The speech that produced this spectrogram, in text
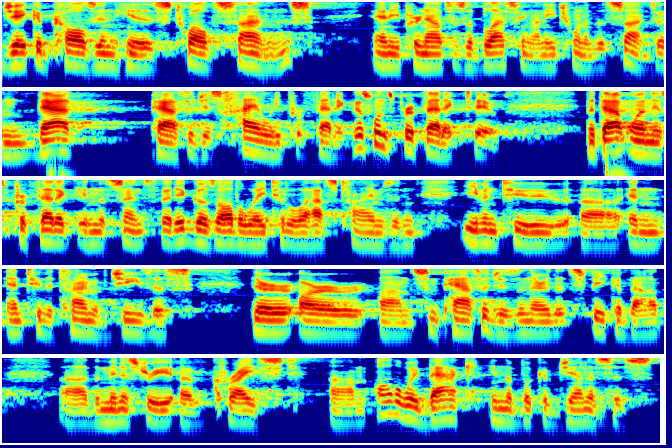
Jacob calls in his 12 sons and he pronounces a blessing on each one of the sons. And that passage is highly prophetic. This one's prophetic too. But that one is prophetic in the sense that it goes all the way to the last times and even to uh, and, and to the time of Jesus. There are um, some passages in there that speak about uh, the ministry of Christ um, all the way back in the book of Genesis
